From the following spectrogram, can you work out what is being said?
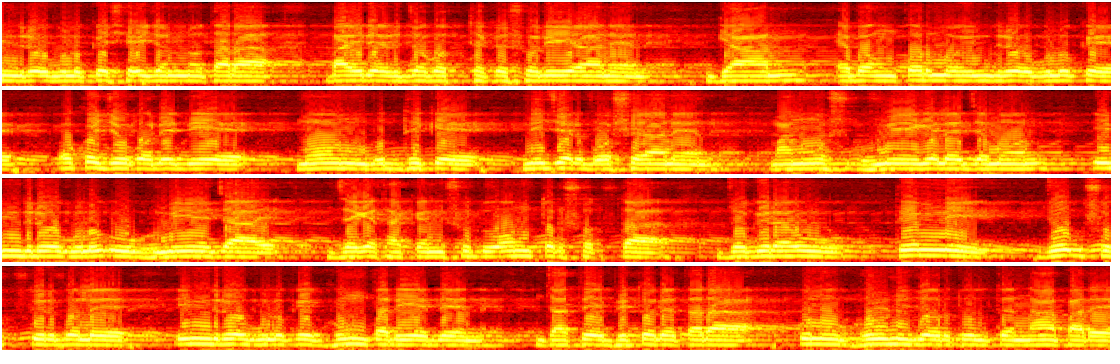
ইন্দ্রিয়গুলোকে সেই জন্য তারা বাইরের জগৎ থেকে সরিয়ে আনেন। জ্ঞান এবং কর্ম ইন্দ্রিয়গুলোকে অকেজু করে দিয়ে মন বুদ্ধিকে নিজের বসে আনেন। মানুষ ঘুমিয়ে গেলে যেমন ইন্দ্রিয়গুলো ঘুমিয়ে যায়, জেগে থাকেন শুধু অন্তর্সত্ত্বা যোগীরাও তেমনি যোগ শক্তির বলে ইন্দ্রিয়গুলোকে ঘুম পাড়িয়ে দেন, যাতে ভিতরে তারা কোনো ঘূর্ণিঝড় তুলতে না পারে।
